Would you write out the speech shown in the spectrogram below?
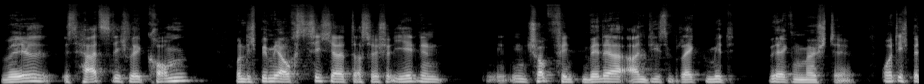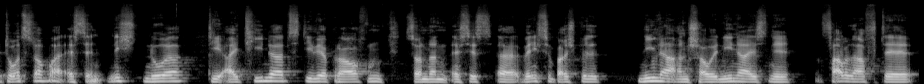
will, ist herzlich willkommen. Und ich bin mir auch sicher, dass wir schon jeden einen Job finden, wenn er an diesem Projekt mitwirken möchte. Und ich betone es nochmal, es sind nicht nur die IT-Nerds, die wir brauchen, sondern es ist, äh, wenn ich zum Beispiel Nina anschaue, Nina ist eine fabelhafte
